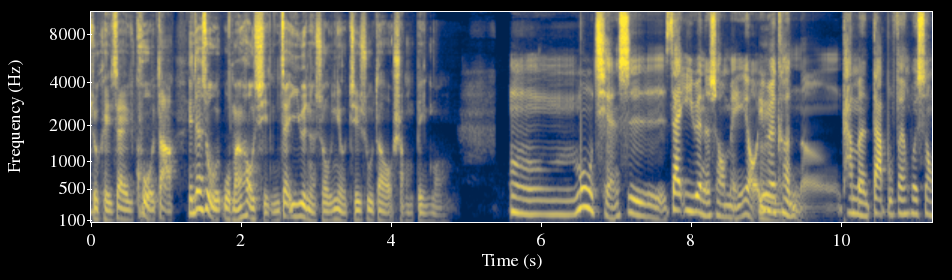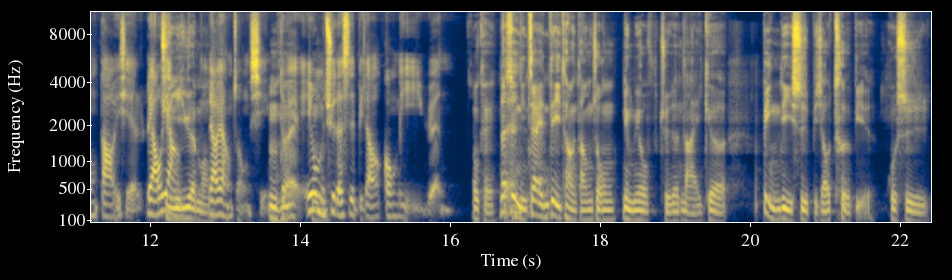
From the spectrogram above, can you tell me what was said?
就可以再扩大。诶，但是我我蛮好奇，你在医院的时候，你有接触到伤兵吗？嗯，目前是在医院的时候没有，因为嗯可能他们大部分会送到一些疗养医院吗疗养中心，嗯对，因为我们嗯去的是比较公立医院。OK，但是你在那一趟当中，你有没有觉得哪一个病例是比较特别，或是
